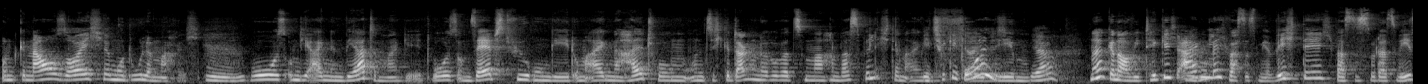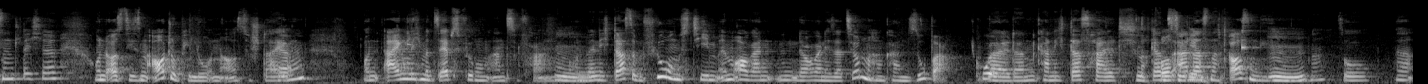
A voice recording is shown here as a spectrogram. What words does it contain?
und genau solche Module mache ich, mhm. wo es um die eigenen Werte mal geht, wo es um Selbstführung geht, um eigene Haltung und sich Gedanken darüber zu machen, was will ich denn eigentlich wie vorleben? Eigentlich? Ja. Ne, genau, wie ticke ich mhm. eigentlich? Mhm. Was ist mir wichtig? Was ist so das Wesentliche? Und aus diesem Autopiloten auszusteigen. Ja und eigentlich mit Selbstführung anzufangen. Mhm. Und wenn ich das im Führungsteam im Organ in der Organisation machen kann, super. Cool. Weil dann kann ich das halt nach ganz anders geben. nach draußen geben. Mhm. Ne? So, ja.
